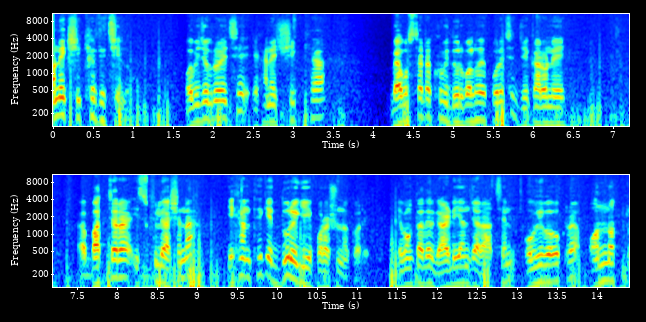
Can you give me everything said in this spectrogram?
অনেক শিক্ষার্থী ছিল। অভিযোগ রয়েছে, এখানে শিক্ষা ব্যবস্থাটা খুবই দুর্বল হয়ে পড়েছে। যে কারণে বাচ্চারা স্কুলে আসে না। এখান থেকে দূরে গিয়ে পড়াশোনা করে এবং তাদের গার্ডিয়ান যারা আছেন, অভিভাবকরা অন্যত্র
